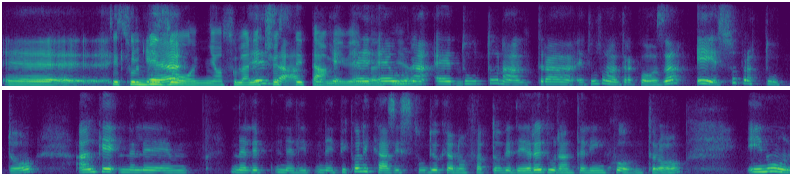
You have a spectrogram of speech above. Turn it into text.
Eh, sì, sul bisogno, è, sulla necessità esatto, mi viene è, è, una, è, tutta un'altra, è tutta un'altra cosa e soprattutto anche nelle, nelle, nelle, nei piccoli casi studio che hanno fatto vedere durante l'incontro, in un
